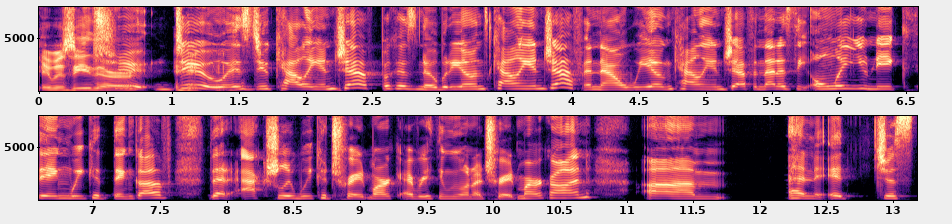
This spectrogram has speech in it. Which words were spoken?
It was either do, do is do Callie and Jeff because nobody owns Callie and Jeff. And now we own Callie and Jeff. And that is the only unique thing we could think of that actually we could trademark everything we want to trademark on. Um, and it just,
